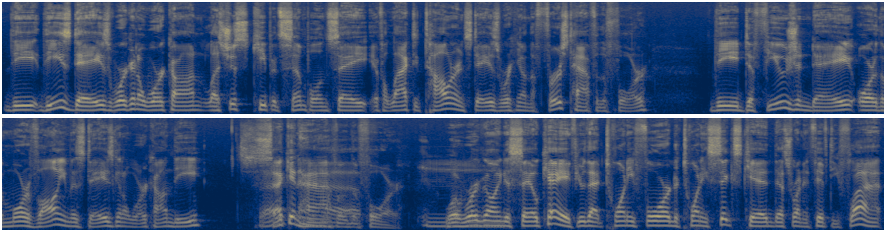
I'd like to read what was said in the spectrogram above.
the these days we're going to work on let's just keep it simple and say if a lactic tolerance day is working on the first half of the 4, the diffusion day or the more voluminous day is going to work on the second, second half, half of the 4 mm. where we're going to say, okay, if you're that 24 to 26 kid that's running 50 flat,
